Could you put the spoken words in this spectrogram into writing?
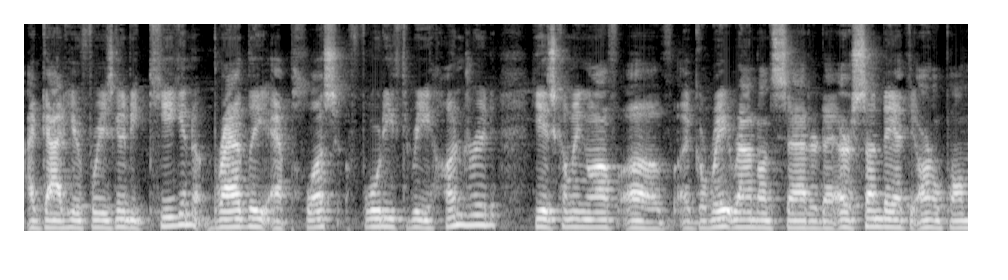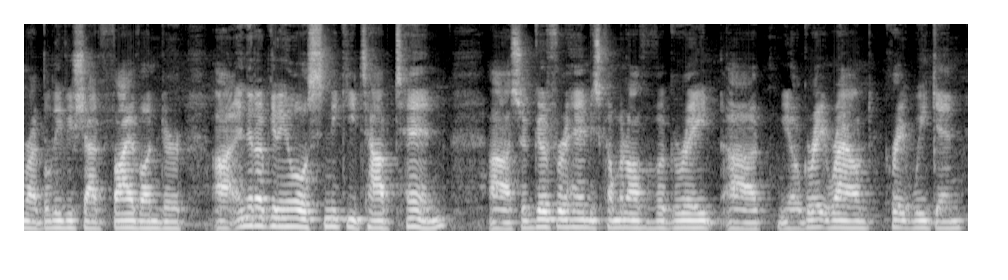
I got here for you is going to be Keegan Bradley at plus forty three hundred. He is coming off of a great round on Saturday or Sunday at the Arnold Palmer. I believe he shot five under. Uh, ended up getting a little sneaky top ten. Uh, so good for him. He's coming off of a great, uh, you know, great round, great weekend.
